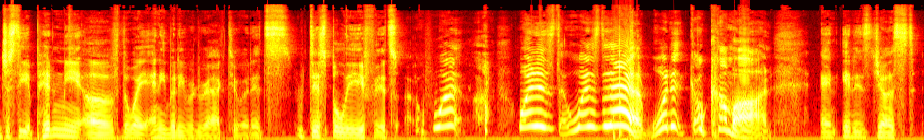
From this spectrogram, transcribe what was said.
just the epitome of the way anybody would react to it. It's disbelief. It's what what is what is that? What? Is, oh, come on! And it is just,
